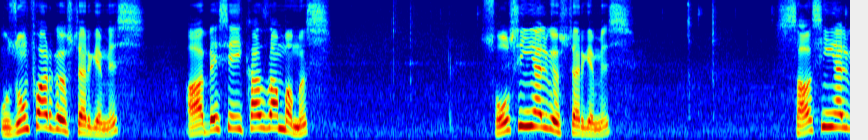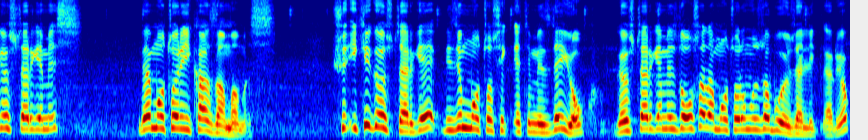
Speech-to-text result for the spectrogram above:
uzun far göstergemiz, ABS ikaz lambamız, sol sinyal göstergemiz, sağ sinyal göstergemiz ve motor ikaz lambamız. Şu iki gösterge bizim motosikletimizde yok. Göstergemizde olsa da motorumuzda bu özellikler yok.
